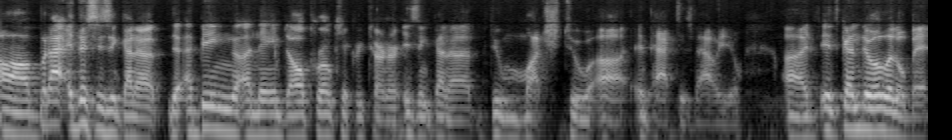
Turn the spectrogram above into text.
Uh, but I, this isn't gonna uh, being a named All Pro kick returner isn't gonna do much to uh, impact his value. Uh, it's gonna do a little bit,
